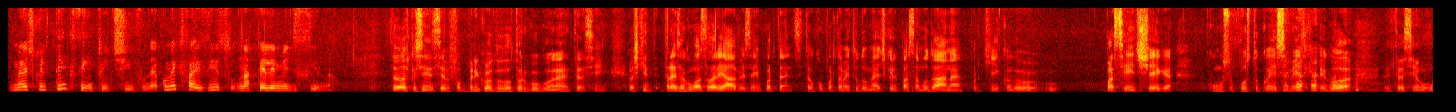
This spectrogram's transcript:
O médico ele tem que ser intuitivo, né? Como é que faz isso na telemedicina? Então, eu acho que assim, você brincou do Dr. Google, né? Então, assim, eu acho que traz algumas variáveis é importantes. Então, o comportamento do médico ele passa a mudar, né? Porque quando o paciente chega com o suposto conhecimento que pegou. Então, assim, o,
